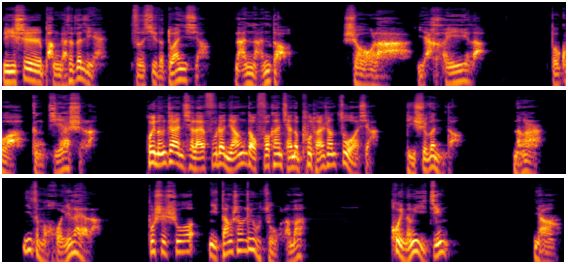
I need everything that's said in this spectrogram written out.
李氏捧着他的脸，仔细的端详，喃喃道：“瘦了也黑了，不过更结实了。”慧能站起来，扶着娘到佛龛前的蒲团上坐下。李氏问道：“能儿，你怎么回来了？不是说你当上六祖了吗？”慧能一惊：“娘，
